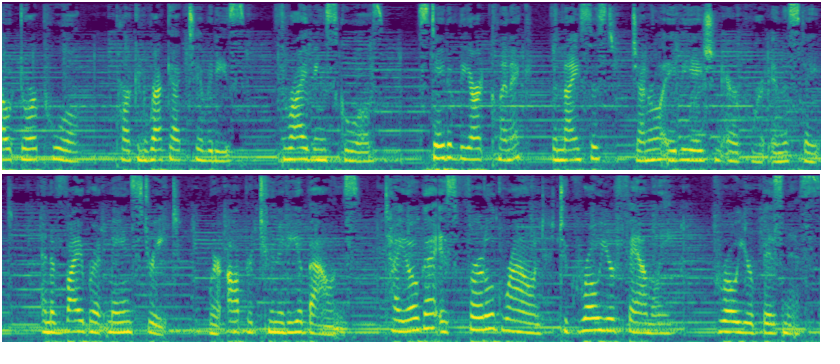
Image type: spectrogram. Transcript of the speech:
outdoor pool, park and rec activities, thriving schools, state of the art clinic, the nicest general aviation airport in the state, and a vibrant main street where opportunity abounds. Tioga is fertile ground to grow your family, grow your business,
